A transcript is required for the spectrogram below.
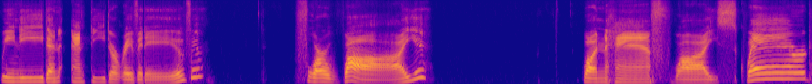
We need an antiderivative for y, one half y squared.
